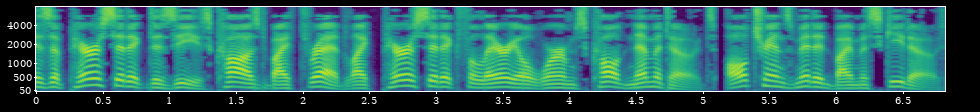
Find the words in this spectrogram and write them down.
is a parasitic disease caused by thread-like parasitic filarial worms called nematodes, all transmitted by mosquitoes.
